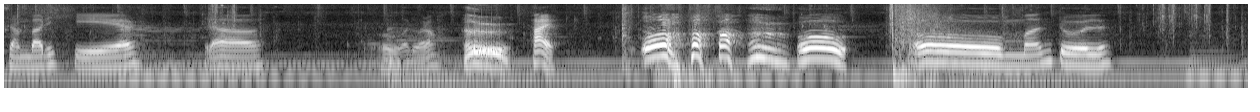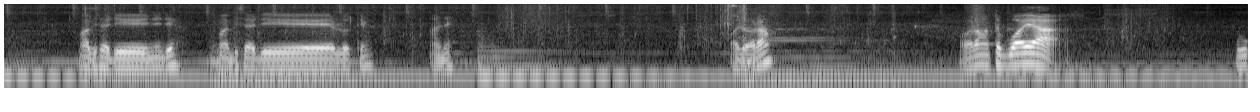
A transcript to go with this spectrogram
somebody here. Hello. Oh, ada orang. Hai. Oh, oh, oh, mantul. Nggak bisa di ini dia, nggak bisa di looting. Aneh. Ada orang? Orang atau buaya? Gue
